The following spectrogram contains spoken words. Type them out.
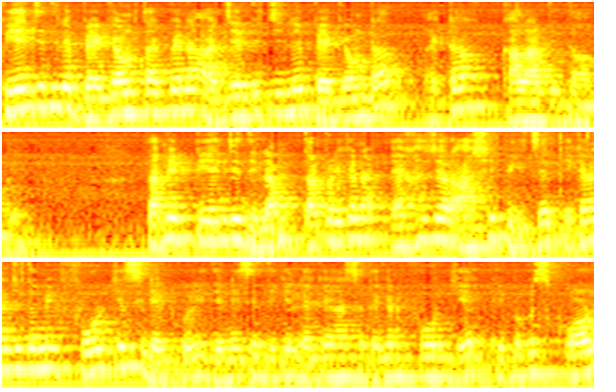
পিএনজি দিলে ব্যাকগ্রাউন্ড থাকবে না, আর জেপিজি দিলে ব্যাকগ্রাউন্ডটা একটা কালার দিতে হবে। তা আমি পিএনজি দিলাম। তারপর এখানে এক হাজার আশি পিক্সেল এখানে যদি আমি ফোর কে সিলেক্ট করি যে নিচের দিকে লেখা আছে দেখেন ফোর কে এইভাবে স্ক্রল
